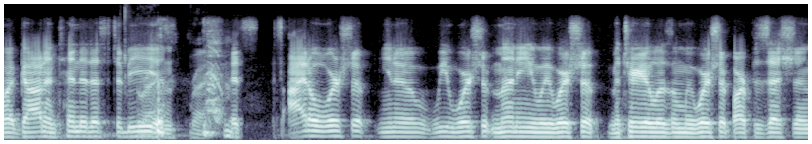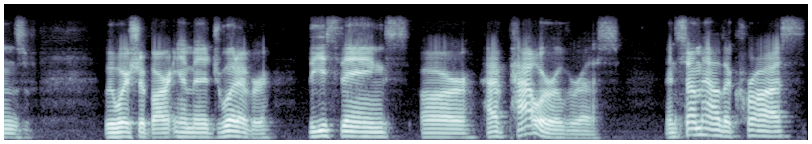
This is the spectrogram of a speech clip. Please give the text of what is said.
what God intended us to be, and Right. it's it's idol worship. You know, we worship money, we worship materialism, we worship our possessions, we worship our image, whatever. These things are have power over us, and somehow the cross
